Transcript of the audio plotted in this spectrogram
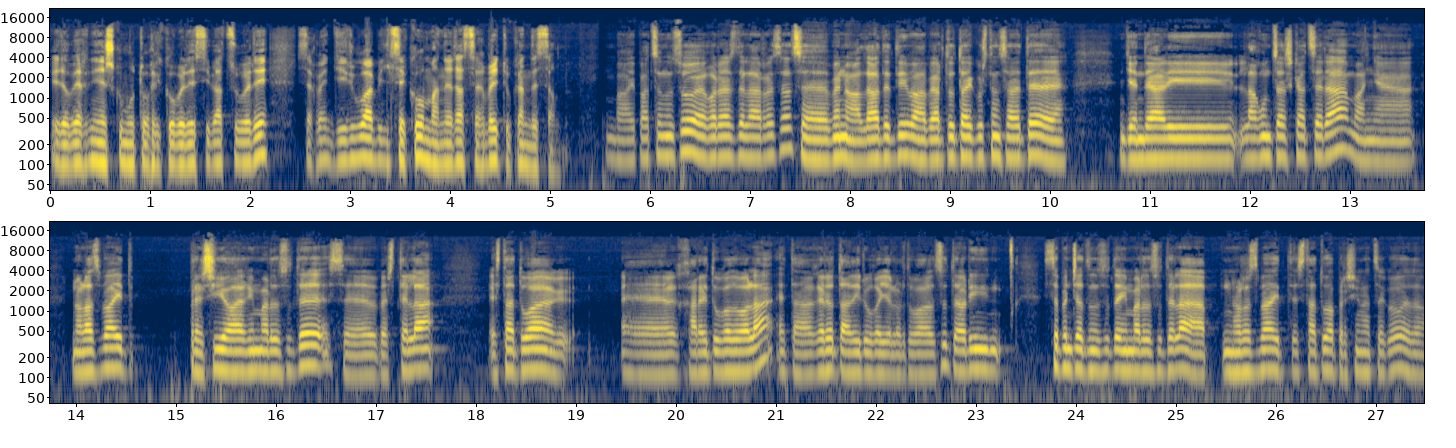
edo berdin eskumutorriko berezi batzu ere, zerbait dirua biltzeko manera zerbait ukan dezan. Ba, ipatzen duzu, egora ez dela errezaz, e, beno, alde batetik, ba, behartuta ikusten zarete jendeari laguntza eskatzera, baina nolaz bait presioa egin behar duzute, ze bestela estatuak e, jarraituko duela, eta gero eta diru gehiago lortu behar duzute, hori ze pentsatzen duzute egin behar duzutela, nolaz bait estatua presionatzeko edo...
